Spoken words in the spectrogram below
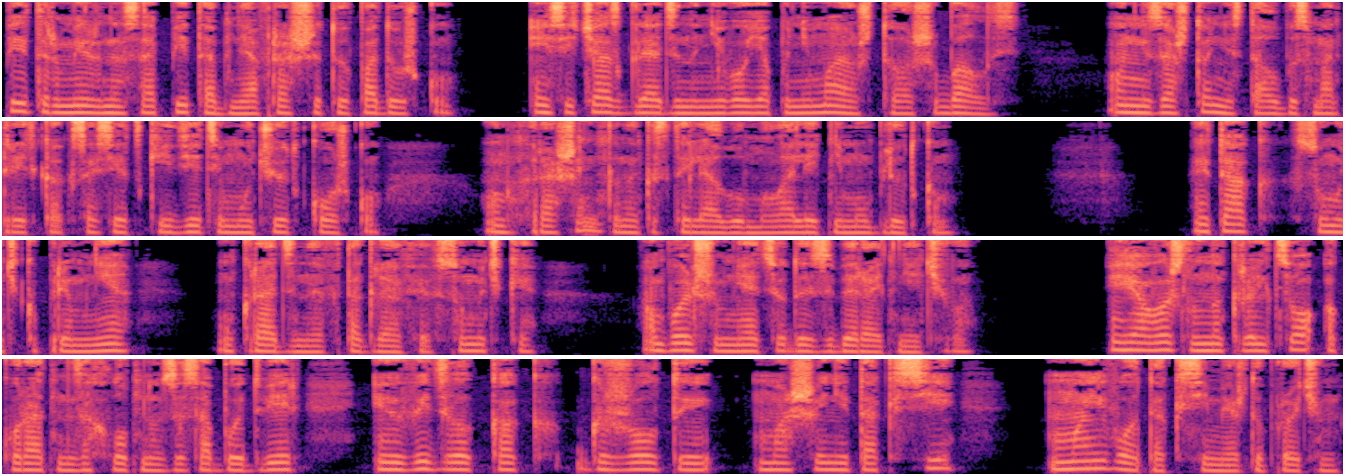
Питер мирно сопит, обняв расшитую подушку. И сейчас, глядя на него, я понимаю, что ошибалась. Он ни за что не стал бы смотреть, как соседские дети мучают кошку. Он хорошенько накостылял бы малолетним ублюдкам. Итак, сумочка при мне, украденная фотография в сумочке, а больше мне отсюда и забирать нечего. Я вышла на крыльцо, аккуратно захлопнув за собой дверь, и увидела, как к желтой машине такси, моего такси, между прочим,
